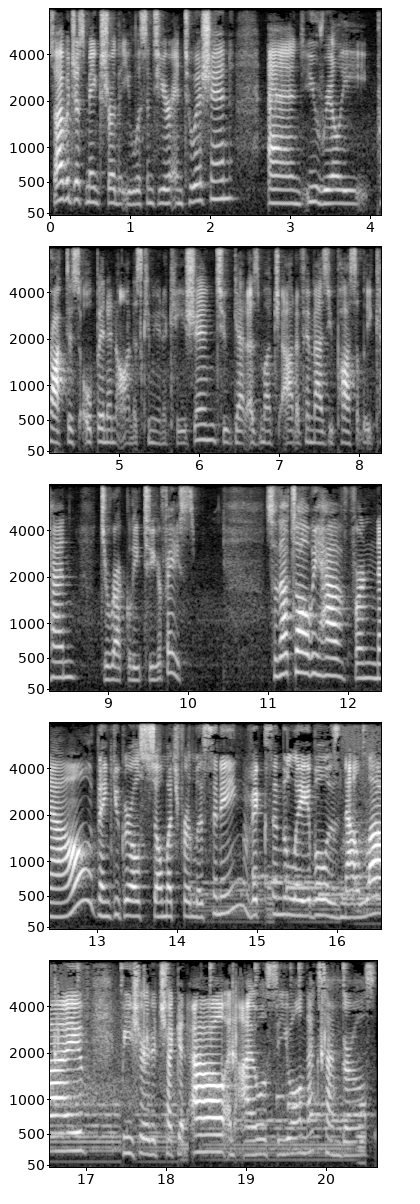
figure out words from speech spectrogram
So I would just make sure that you listen to your intuition and you really practice open and honest communication to get as much out of him as you possibly can directly to your face. So that's all we have for now. Thank you, girls, so much for listening. Vicsen the Label is now live. Be sure to check it out, and I will see you all next time, girls.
